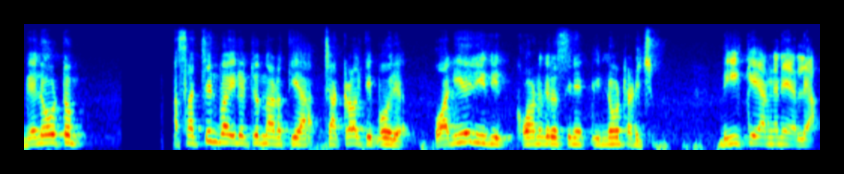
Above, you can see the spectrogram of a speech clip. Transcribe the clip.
ഗെലോട്ടും സച്ചിൻ പൈലറ്റും നടത്തിയ ചക്കളത്തിപ്പോര് വലിയ രീതിയിൽ കോൺഗ്രസിനെ പിന്നോട്ടടിച്ചു. ഡി കെ അങ്ങനെയല്ല.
